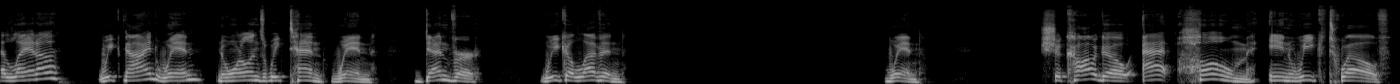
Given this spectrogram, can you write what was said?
Atlanta, week nine, win. New Orleans, week 10, win. Denver, week 11, win. Chicago at home in week 12,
